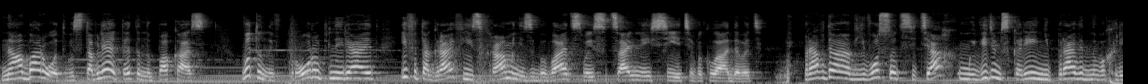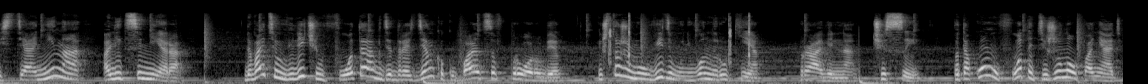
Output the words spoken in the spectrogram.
Наоборот, выставляет это на показ. Вот он и в прорубь ныряет, и фотографии из храма не забывает в свои социальные сети выкладывать. Правда, в его соцсетях мы видим скорее неправедного христианина, а лицемера. Давайте увеличим фото, где Дрозденко купается в проруби. И что же мы увидим у него на руке? Правильно, часы. По такому фото тяжело понять,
